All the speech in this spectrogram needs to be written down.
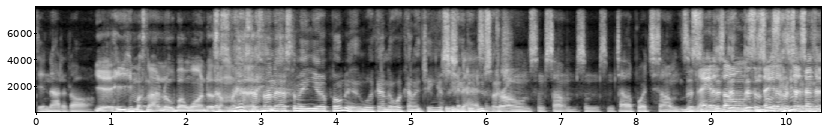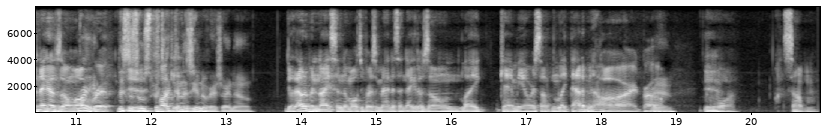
Did not at all. Yeah, he, he must not know about Wanda or That's, something yes, like that's that. underestimating your opponent. What kind of what kind of genius He are you should have to had do some such? drones, some something, some some teleports, something, some This- negative this- this- zones, this is who's negative, protect- send the negative zone off Right. rip. This is Yeah. who's protecting it. his universe right now. Yo, that would have been nice in the multiverse of madness, a negative zone like cameo or something like that'd have been hard, bro. Yeah. Come Yeah. on, something.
